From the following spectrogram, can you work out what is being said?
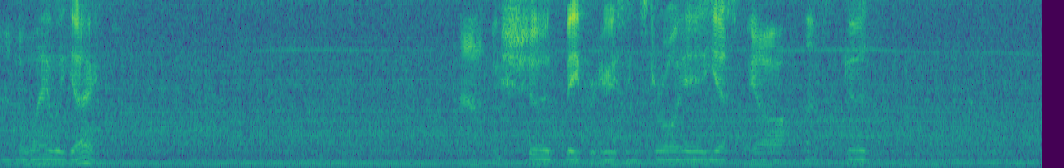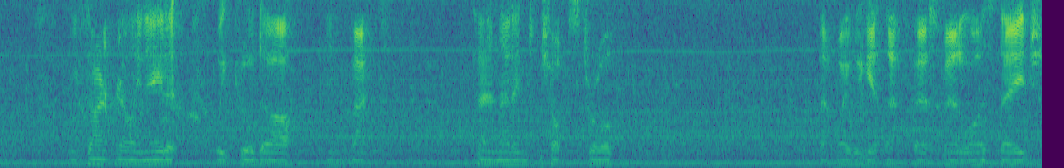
And away we go. Now we should be producing straw here. Yes, we are. That's good. We don't really need it. We could, uh, in fact, turn that into chopped straw. That way we get that first fertilized stage.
